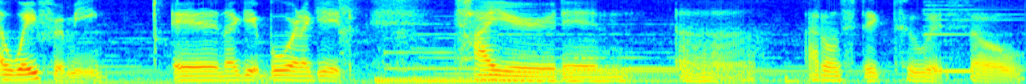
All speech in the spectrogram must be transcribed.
away from me, and I get bored. I get tired, and uh, I don't stick to it. So,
